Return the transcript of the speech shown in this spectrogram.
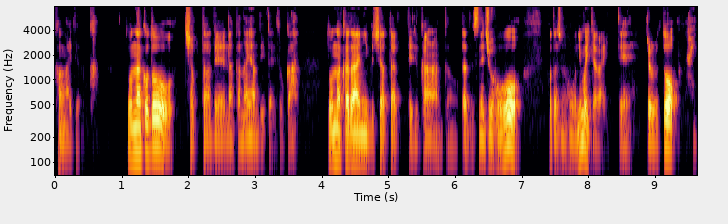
考えているのか、どんなことをチャプターでなんか悩んでいたりとか、どんな課題にぶち当たっているかなんかのですね、情報を私の方にもいただいて、いろいろとはい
